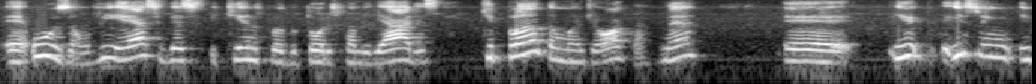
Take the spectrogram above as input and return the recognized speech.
é, usam viesse desses pequenos produtores familiares que plantam mandioca, né? É, e isso em, em,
